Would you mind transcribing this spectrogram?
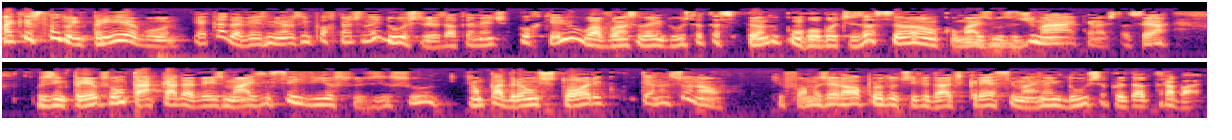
A questão do emprego é cada vez menos importante na indústria, exatamente porque o avanço da indústria está se dando com robotização, com mais uso de máquinas, está certo? os empregos vão estar cada vez mais em serviços. Isso é um padrão histórico internacional. De forma geral, a produtividade cresce mais na indústria, a produtividade do trabalho.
